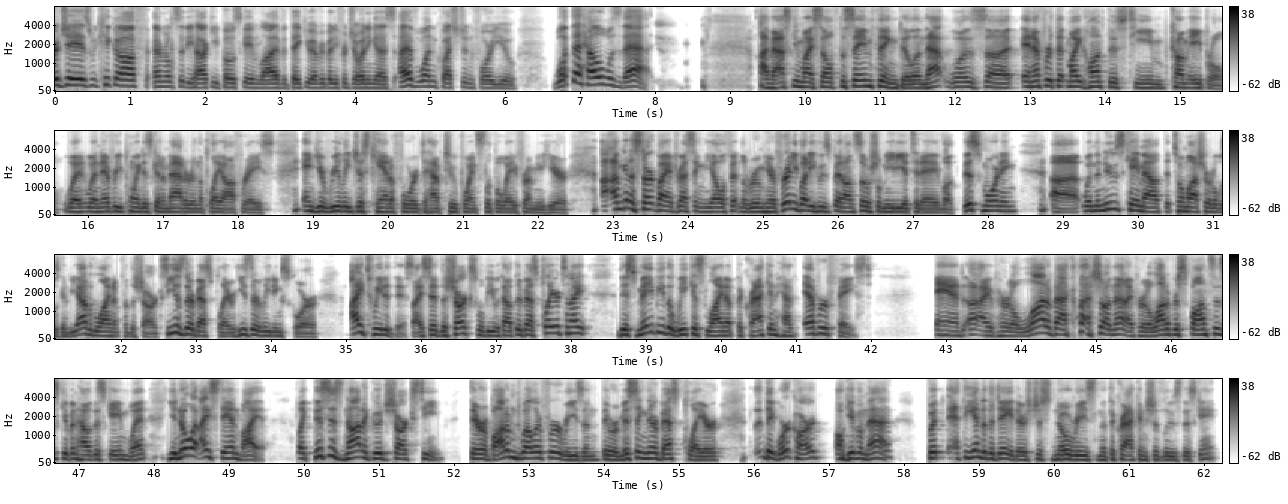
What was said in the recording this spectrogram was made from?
RJ, as we kick off Emerald City Hockey post game live, and thank you everybody for joining us. I have one question for you. What the hell was that? I'm asking myself the same thing, Dylan. That was uh, an effort that might haunt this team come April, when when every point is going to matter in the playoff race, and you really just can't afford to have two points slip away from you here. I'm going to start by addressing the elephant in the room here. For anybody who's been on social media today, look, this morning uh, when the news came out that Tomas Hertl was going to be out of the lineup for the Sharks, he is their best player. He's their leading scorer. I tweeted this. I said the Sharks will be without their best player tonight this may be the weakest lineup the Kraken have ever faced. And I've heard a lot of backlash on that. I've heard a lot of responses given how this game went. You know what? I stand by it. Like, this is not a good Sharks team. They're a bottom dweller for a reason. They were missing their best player. They work hard. I'll give them that. Yeah. But at the end of the day, there's just no reason that the Kraken should lose this game.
